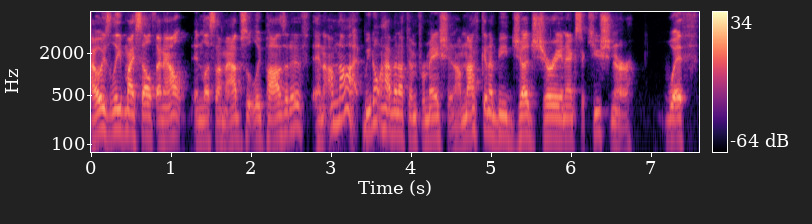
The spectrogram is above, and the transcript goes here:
I always leave myself an out unless I'm absolutely positive, and I'm not. We don't have enough information. I'm not going to be judge, jury, and executioner with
